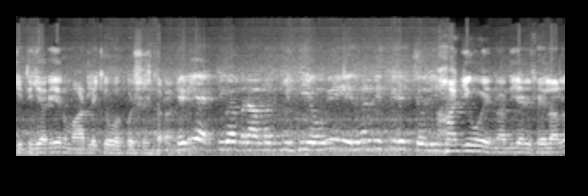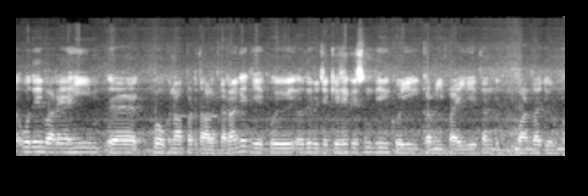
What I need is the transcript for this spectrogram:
ਕੀਤੀ ਜਾ ਰਹੀ ਹੈ ਰਿਮਾਂਡ ਲੈ ਕੇ ਹੋਰ ਕੋਸ਼ਿਸ਼ ਕਰਾਂਗੇ। ਜਿਹੜੀ ਐਕਟਿਵਾ ਬਰਾਮਦ ਕੀਤੀ ਉਹ ਵੀ ਇਹਨਾਂ ਦੀ ਸੀ ਚੋਰੀ ਹਾਂਜੀ ਉਹ ਇਹਨਾਂ ਦੀ ਹੈ ਜੀ ਫਿਲਹਾਲ ਉਹਦੇ ਬਾਰੇ ਅਸੀਂ ਭੋਖਣਾ ਪੜਤਾਲ ਕਰਾਂਗੇ ਜੇ ਕੋਈ ਉਹਦੇ ਵਿੱਚ ਕਿਸੇ ਕਿਸਮ ਦੀ ਕੋਈ ਕਮੀ ਪਾਈ ਗਈ ਤਾਂ ਬਣਦਾ ਜੁਰਮ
